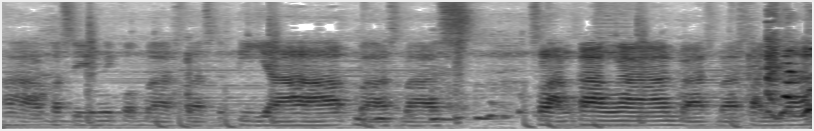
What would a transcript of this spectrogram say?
apa sih ini kok bahas-bahas ketiak bahas-bahas selangkangan bahas-bahas payudara?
